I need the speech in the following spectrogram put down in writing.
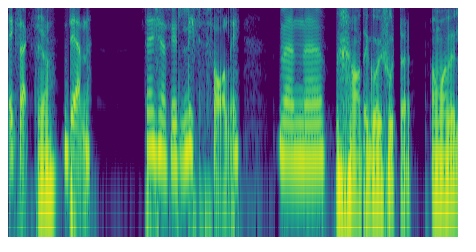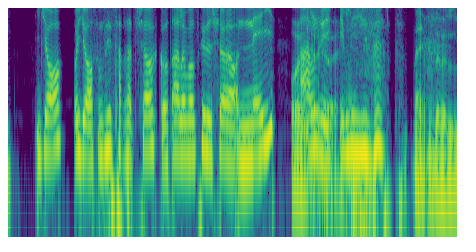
exakt. Ja. Den. Den känns ju livsfarlig. Men eh, ja, det går ju fort där om man vill. ja, och jag som precis hade tagit körkort, alla bara, du köra? Nej, Oj, aldrig oj, oj. i livet. Nej, men det är väl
